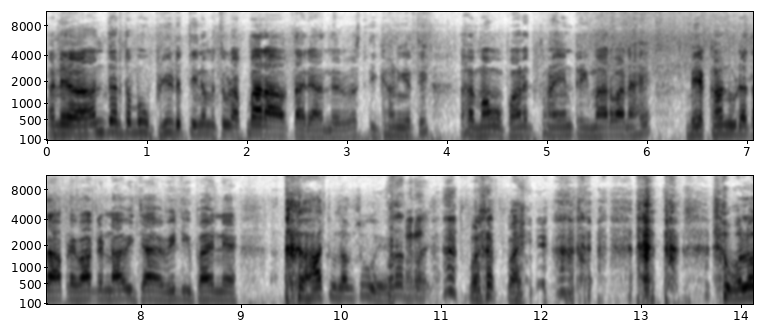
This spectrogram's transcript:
અને અંદર તો બહુ ભીડ હતી ને અમે થોડાક બહાર આવતા રહ્યા. અંદર વસ્તી ઘણી હતી. હવે મામો ભાણેજ પણ એન્ટ્રી મારવાના છે. બે ખાનુડા હતા આપણે વાગડના આવી જાય. વીડીભાઈ ને સાચું નામ શું હે ભરતભાઈ. બોલો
